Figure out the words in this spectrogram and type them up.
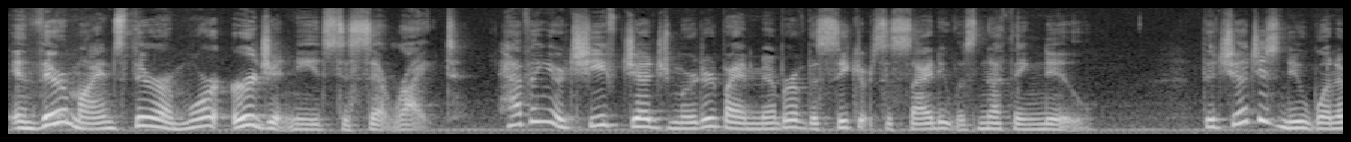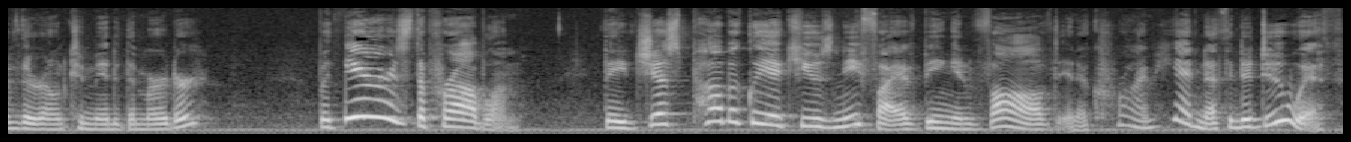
In their minds, there are more urgent needs to set right. Having your chief judge murdered by a member of the secret society was nothing new. The judges knew one of their own committed the murder. But here is the problem they just publicly accused Nephi of being involved in a crime he had nothing to do with.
